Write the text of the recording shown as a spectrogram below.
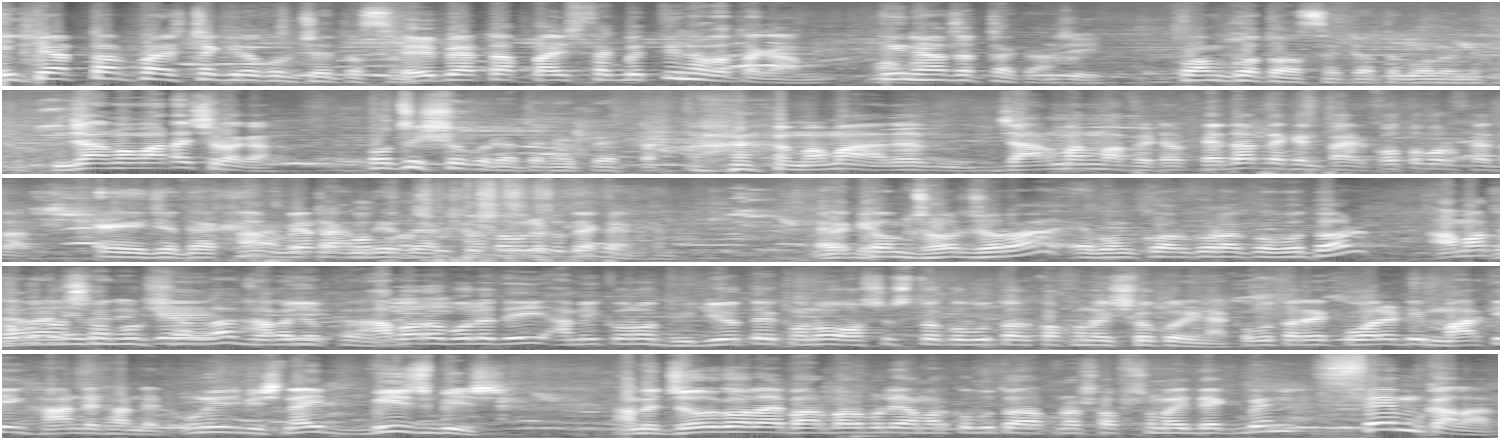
এই পেয়ারটার প্রাইসটা কীরকম চাইতেছেন? এই পেয়ারটা প্রাইস থাকবে তিন হাজার টাকা। তিন হাজার টাকা? জি। কম কত আছে এটাতে বলেন একটু। মামা আঠাইশো টাকা। পঁচিশশো করে দেন এই পেয়ারটা। মামা জার্মান মাফেট আর ফেদার দেখেন পায়ের কত বড় ফেদার এই যে দেখেন। দেখেন। একদম ঝরঝরা এবং কর্কড়া কবুতর। আমার কবুতর সম্পর্কে আমি আবারও বলে দিই আমি কোনো ভিডিওতে কোনো অসুস্থ কবুতর কখনোই শো করি না। কবুতরের কোয়ালিটি মার্কিং হান্ড্রেড হান্ড্রেড উনিশ বিশ নাই বিশ বিশ। আমি জোর গলায় বারবার বলি আমার কবুতর আপনারা সবসময় দেখবেন সেম কালার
